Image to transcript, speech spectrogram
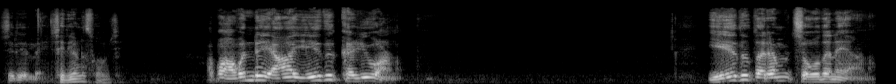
ശരിയല്ലേ? ശരിയാണ് സ്വാമിജി. അപ്പൊ അവന്റെ ആ ഏത് കഴിവാണ്? ഏത് തരം ചോദനയാണ്?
